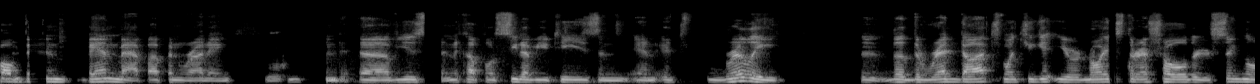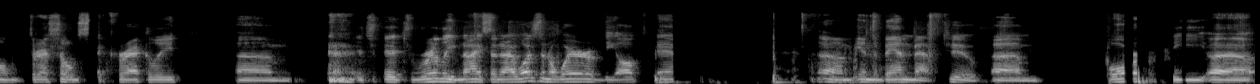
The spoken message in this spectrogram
band, band map up and running. Mm-hmm. And uh, I've used it in a couple of CWTs, and and it's really the the red dots once you get your noise threshold or your signal threshold set correctly um, it's it's really nice. And i wasn't aware of the alt n um, in the band map too um, or the uh,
